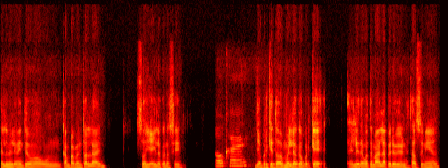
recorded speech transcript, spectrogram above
el 2020 hubo un campamento online, soy ahí lo conocí. Ok. Ya, porque todo es muy loco, porque él es de Guatemala, pero vive en Estados Unidos.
